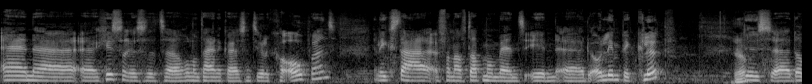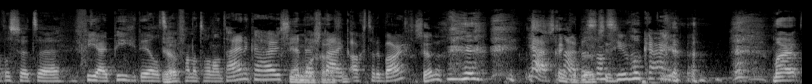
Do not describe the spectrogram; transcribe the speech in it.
En eh, gisteren is het eh, Holland Heinekenhuis natuurlijk geopend. En ik sta vanaf dat moment in de Olympic Club. Ja. Dus dat is het VIP-gedeelte Ja. van het Holland Heinekenhuis. En daar sta ik achter de bar. Gezellig. ja, nou, dus dan zien we elkaar. Maar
